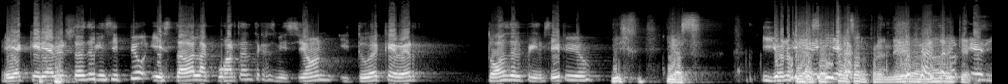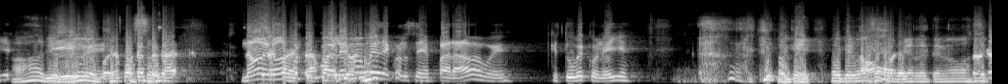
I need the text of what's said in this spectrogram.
ella quería ver todo desde el principio y estaba la cuarta en transmisión y tuve que ver todas del principio. Y, y, yo no y quería. sorprendido, ¿no? De que, ah, Dios Sí, mío. ¿qué pasó? empezar. No, no, porque el problema, güey, de cuando se me paraba, güey, que tuve con ella. Ok, ok, vamos a No, cambiar de tema, vamos a tema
